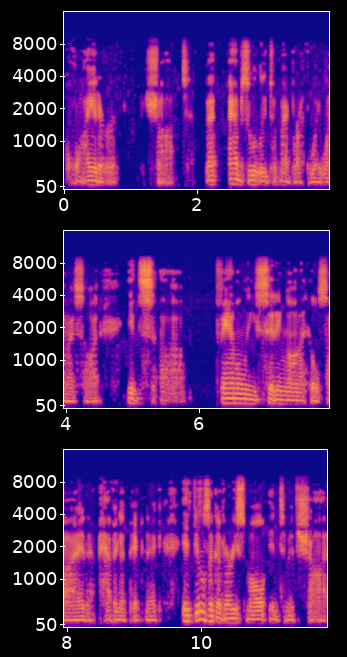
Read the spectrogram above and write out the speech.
quieter shot that absolutely took my breath away when I saw it. It's uh, family sitting on a hillside having a picnic. It feels like a very small, intimate shot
